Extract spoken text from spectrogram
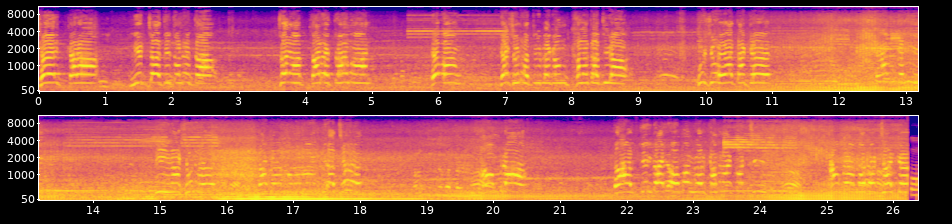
শেখ কারা নির্যাতিত নেতা জনাব তারেক রহমান এবং দেশনেত্রী বেগম খালেদা জিয়া খুশি হয়ে তাকে তিন আসনে তাকে মনোনয়ন দিয়েছে আমরা তার দীর্ঘায়ু মঙ্গল কামনা করছি। ও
